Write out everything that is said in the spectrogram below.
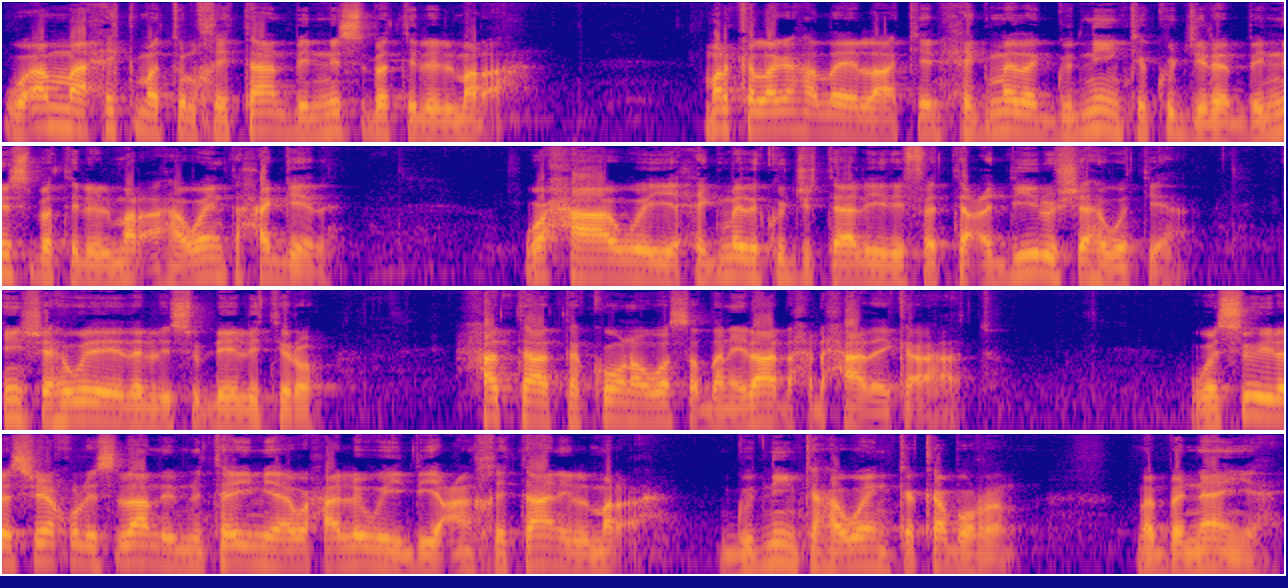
Wa amaa xikmatu lkhitaan binisbati lilmar-a. Marka laga hadlayo laakiin xikmada gudniinka ku jira binisbati lilmar-a haweenta xaggeeda waxaa weeye xikmada ku jirtaa layidhi fa tacdiilu shahwatiha. In shahwadeeda la isu dheelitiro xataa takuuna wasadan ilaa dhexdhexaad ay ka ahaato. Wa su'ila sheikhulislaam ibnu taymiya waxaa la weydiiyey can khitaani ilmar-a gudniinka haweenka ka buran ma bannaan yahay.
